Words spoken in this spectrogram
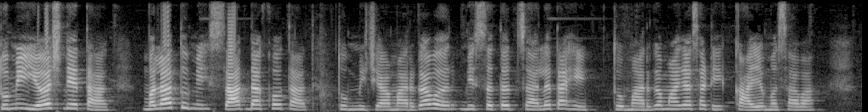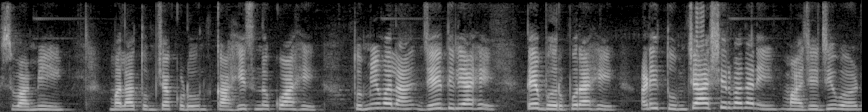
तुम्ही यश देतात मला तुम्ही साथ दाखवतात. तुमच्या मार्गावर मी सतत चालत आहे तो मार्ग माझ्यासाठी कायम असावा. स्वामी मला तुमच्याकडून काहीच नको आहे. तुम्ही मला जे दिले आहे ते भरपूर आहे आणि तुमच्या आशीर्वादाने माझे जीवन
